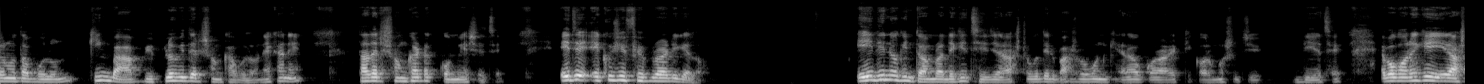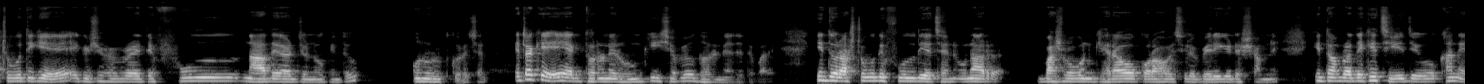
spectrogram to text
জনতা বলুন কিংবা বিপ্লবীদের সংখ্যা বলুন, এখানে তাদের সংখ্যাটা কমে এসেছে। এই যে একুশে ফেব্রুয়ারি গেল, এই দিনও কিন্তু আমরা দেখেছি যে রাষ্ট্রপতির বাসভবন ঘেরাও করার একটি কর্মসূচি দিয়েছে এবং অনেকেই রাষ্ট্রপতিকে একুশে ফেব্রুয়ারিতে ফুল না দেওয়ার জন্য কিন্তু অনুরোধ করেছেন। এটাকে এক ধরনের হুমকি হিসাবেও ধরে নেওয়া যেতে পারে। কিন্তু রাষ্ট্রপতি ফুল দিয়েছেন ওনার বাসভবন ঘেরাও করা হয়েছিল ব্যারিগেডের সামনে। কিন্তু আমরা দেখেছি যে ওখানে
